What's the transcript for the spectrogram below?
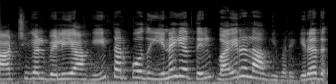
காட்சிகள் வெளியாகி தற்போது இணையத்தில் வைரலாகி வருகிறது.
